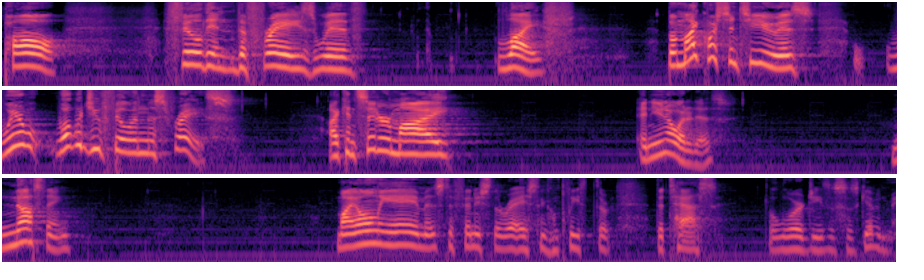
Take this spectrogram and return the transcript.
Paul filled in the phrase with life. But my question to you is where, what would you fill in this phrase? I consider my, and you know what it is nothing. My only aim is to finish the race and complete the, the task the Lord Jesus has given me.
